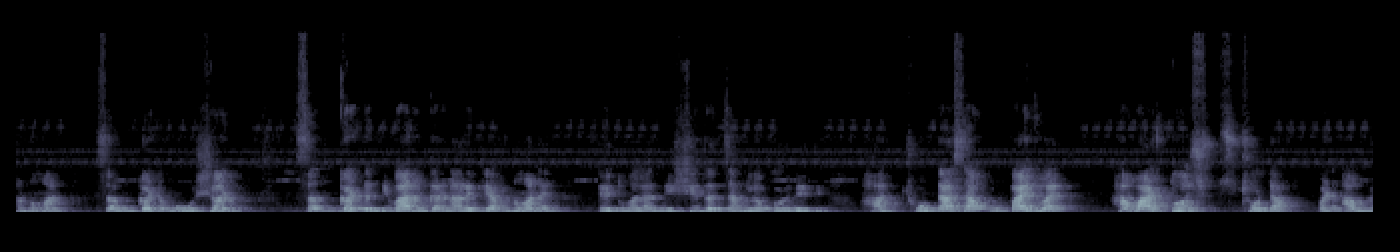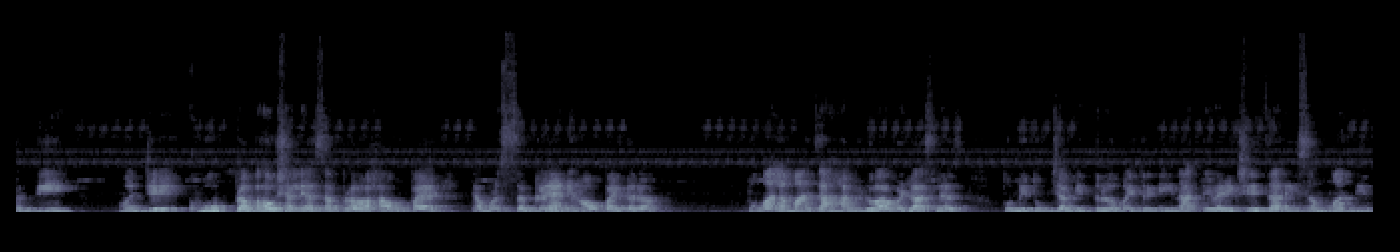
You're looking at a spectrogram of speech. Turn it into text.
हनुमान संकट मोशन संकट निवारण करणारे जे हनुमान आहेत ते तुम्हाला निश्चितच चांगलं फळ देतील. हा छोटासा उपाय जो आहे हा वाटतोच छोटा. पण अगदी म्हणजे खूप प्रभावशाली असा प्र हा उपाय आहे. त्यामुळे सगळ्यांनी हा उपाय करा. तुम्हाला माझा हा व्हिडिओ आवडला असल्यास तुम्ही तुमच्या मित्र मैत्रिणी नातेवाईक शेजारी संबंधित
